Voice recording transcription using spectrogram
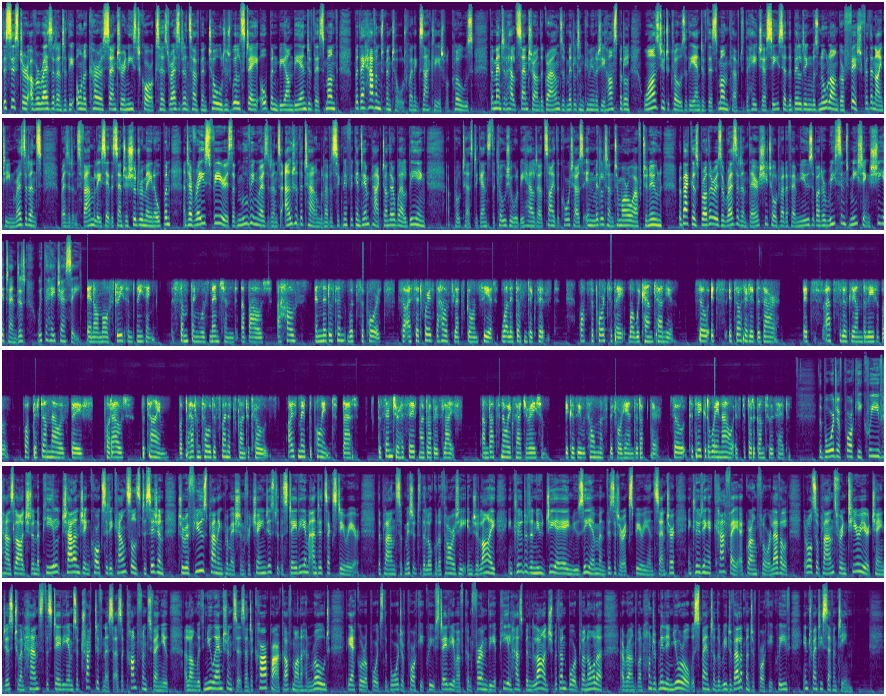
The sister of a resident at the Owenacurra Centre in East Cork says residents have been told it will stay open beyond the end of this month, but they haven't been told when exactly it will close. The mental health centre on the grounds of Midleton Community Hospital was due to close at the end of this month after the HSE said the building was no longer fit for the 19 residents. Residents' families say the centre should remain open and have raised fears that moving residents out of the town will have a significant impact on their well-being. A protest against the closure will be held outside the courthouse in Midleton tomorrow afternoon. Rebecca's brother is a resident there. She told Red FM News about a recent meeting she attended with the HSE. In our most recent meeting, something was mentioned about a house in Midleton with supports. So I said, Where's the house? Let's go and see it. Well, it doesn't exist. What supports are they? Well, we can't tell you. So it's it's utterly bizarre. It's absolutely unbelievable. What they've done now is they've put out the time, but they haven't told us when it's going to close. I've made the point that the centre has saved my brother's life, and that's no exaggeration because he was homeless before he ended up there. So to take it away now is to put a gun to his head. The board of Páirc Uí Chaoimh has lodged an appeal challenging Cork City Council's decision to refuse planning permission for changes to the stadium and its exterior. The plan submitted to the local authority in July included a new GAA museum and visitor experience centre, including a cafe at ground floor level. There are also plans for interior changes to enhance the stadium's attractiveness as a conference venue, along with new entrances and a car park off Monaghan Road. The Echo reports the board of Páirc Uí Chaoimh Stadium have confirmed the appeal has been lodged with An Bord Pleanála. Around 100 million euro was spent on the redevelopment of Páirc Uí in 2017.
